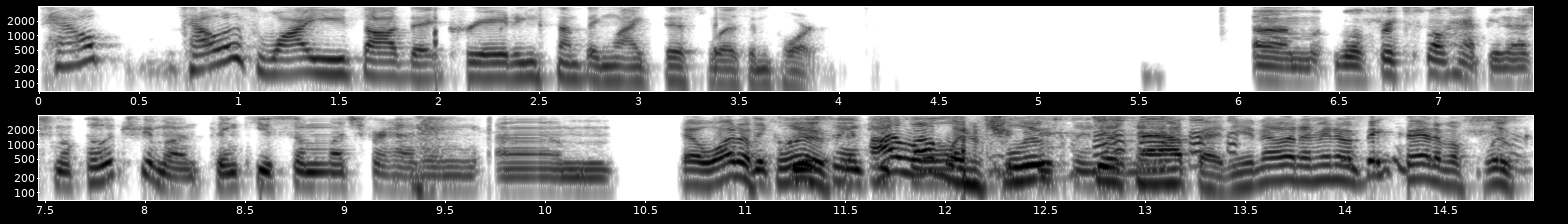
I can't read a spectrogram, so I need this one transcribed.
tell tell us why you thought that creating something like this was important. Um, well, first of all, happy National Poetry Month. Thank you so much for having um, Yeah, what a fluke! I love when flukes just happen. You know what I mean? I'm a big fan of a fluke.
